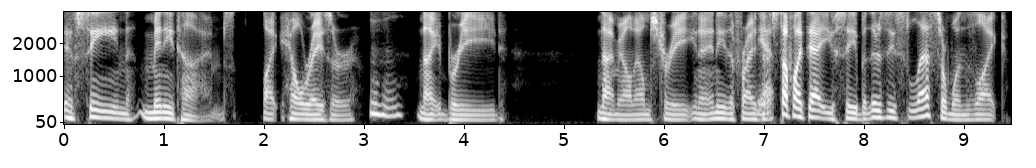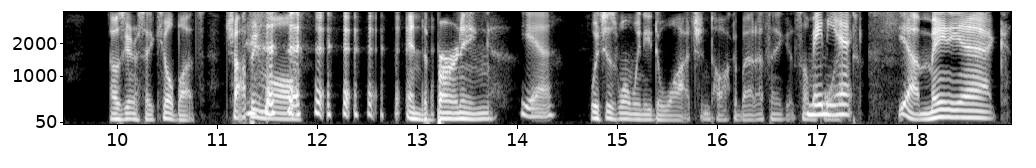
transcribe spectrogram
have seen many times, like Hellraiser, hmm Nightbreed, Nightmare on Elm Street, you know, any of the Friday Yeah. stuff like that you see. But there's these lesser ones like I was going to say Killbots, Chopping Mall, and The Burning, yeah. which is one we need to watch and talk about. I think at some Maniac. point. Yeah, Maniac.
